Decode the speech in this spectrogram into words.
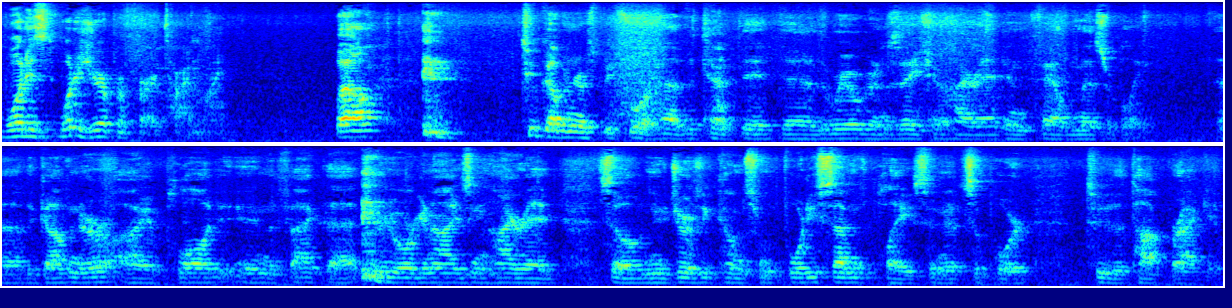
what is what is your preferred timeline? Well, two governors before have attempted uh, the reorganization of higher ed and failed miserably. Uh, the governor, I applaud in the fact that reorganizing higher ed, so New Jersey comes from 47th place in its support to the top bracket.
